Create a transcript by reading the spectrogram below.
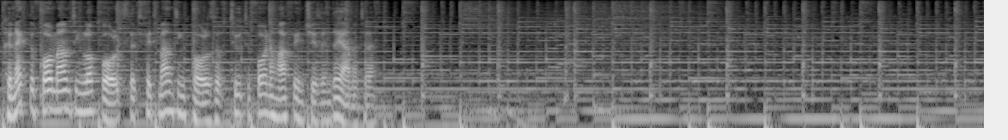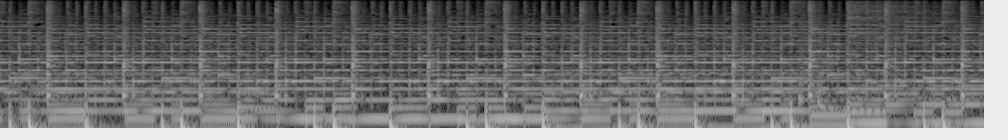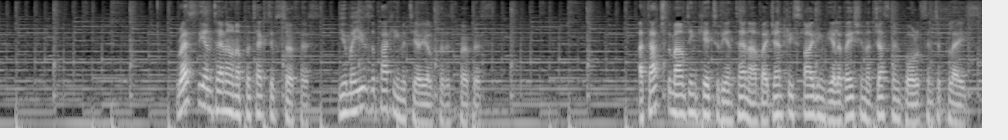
Connect the four mounting lock bolts that fit mounting poles of 2 to 4.5 inches in diameter. Rest the antenna on a protective surface. You may use the packing material for this purpose. Attach the mounting kit to the antenna by gently sliding the elevation adjustment bolts into place.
